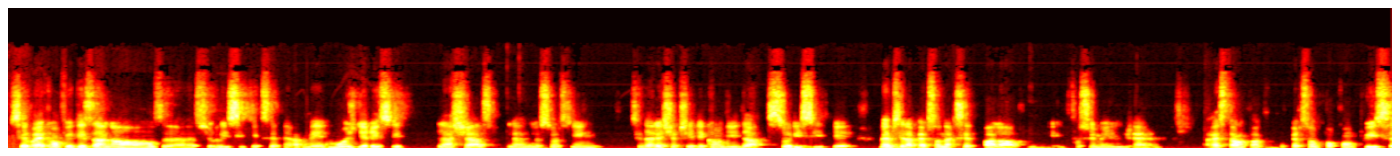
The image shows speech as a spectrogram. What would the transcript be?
C'est vrai qu'on fait des annonces euh, sur les sites, etc. Mais moi, je dirais c'est la chasse, le sourcing, c'est d'aller chercher des candidats, solliciter. Même si la personne n'accepte pas l'offre, il faut semer une graine, rester en contact avec la personne pour qu'on puisse,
